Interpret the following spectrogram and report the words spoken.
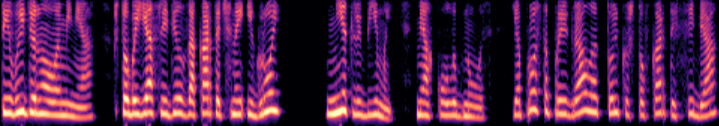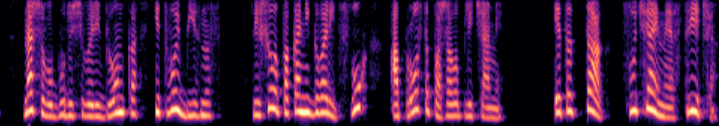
«Ты выдернула меня, чтобы я следил за карточной игрой?» «Нет, любимый», — мягко улыбнулась. Я просто проиграла только что в карты себя, нашего будущего ребенка и твой бизнес. Решила пока не говорить вслух, а просто пожала плечами. Это так, случайная встреча.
